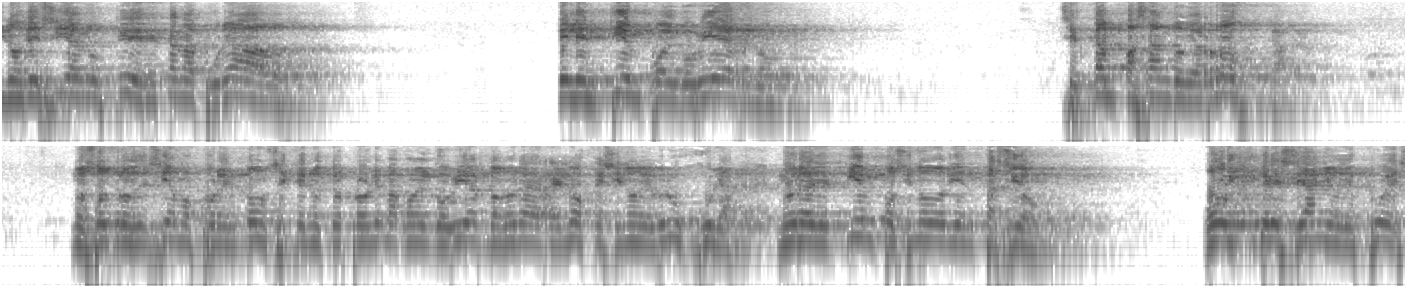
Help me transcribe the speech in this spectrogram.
Y nos decían, ustedes están apurados, denle tiempo al gobierno, se están pasando de rosca. Nosotros decíamos por entonces que nuestro problema con el gobierno no era de relojes, sino de brújula, no era de tiempo, sino de orientación. Hoy, 13 años después,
